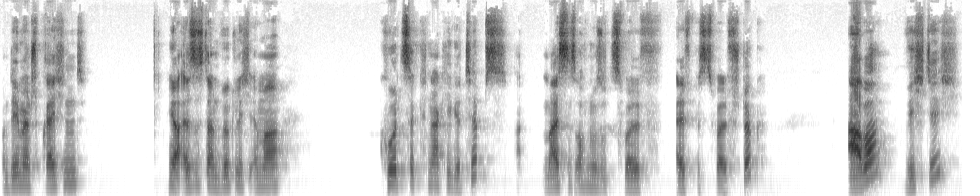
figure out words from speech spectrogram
Und dementsprechend, ja, ist es dann wirklich immer kurze, knackige Tipps, meistens auch nur so 12, 11 bis 12 Stück. Aber wichtig,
